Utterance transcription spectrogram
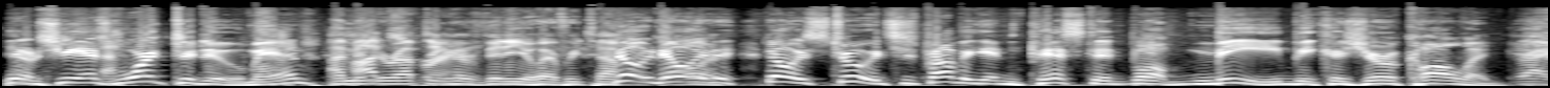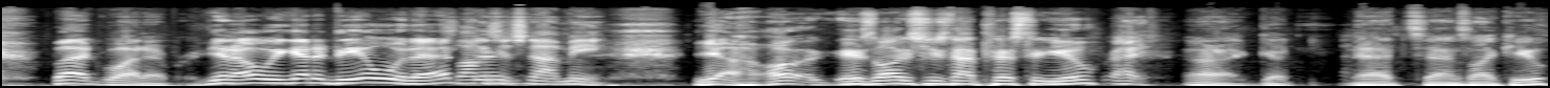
You know, she has work to do, man. I'm Hot interrupting spring. her video every time. No, I no, her. it, no, it's true. It's she's probably getting pissed at well me because you're calling. Right. But whatever. You know, we got to deal with that. As long as it's not me. Yeah. Oh, as long as she's not pissed at you. Right. All right. Good. That sounds like you.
